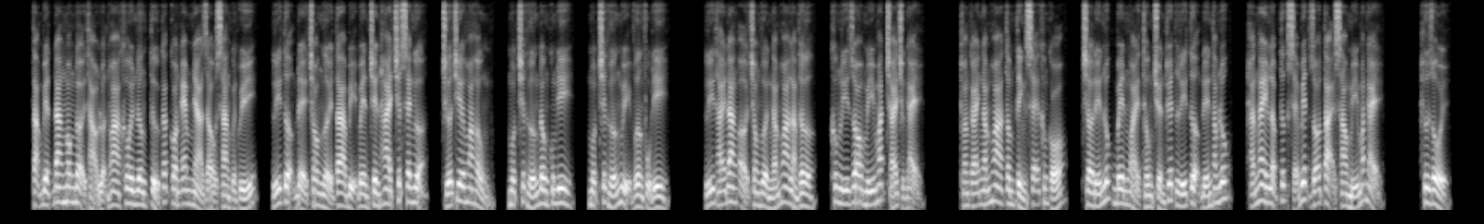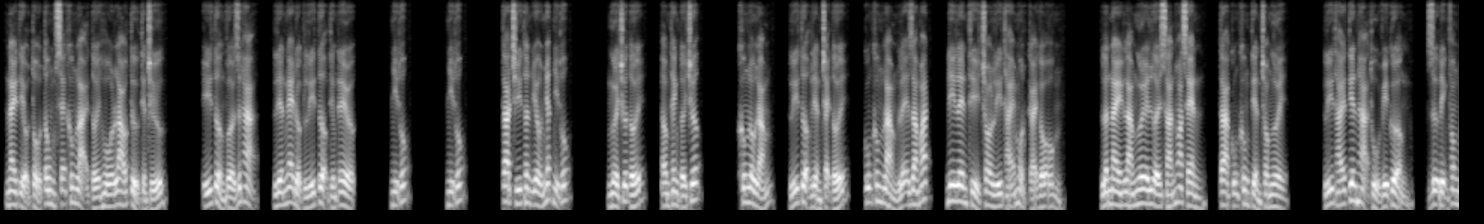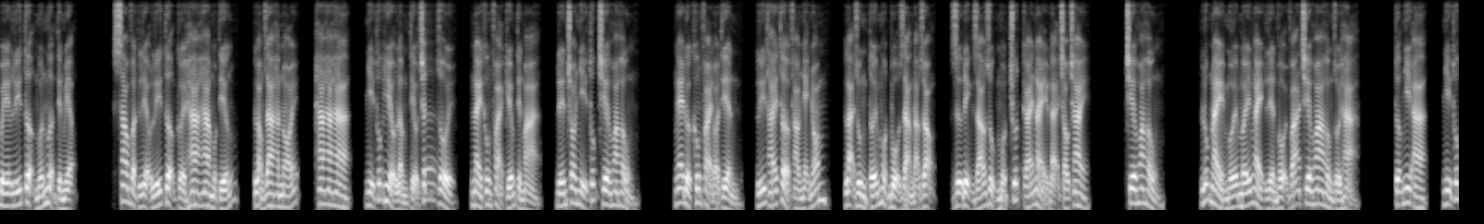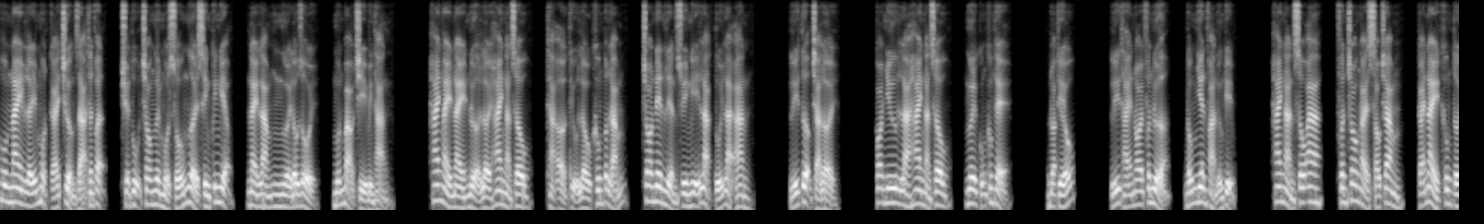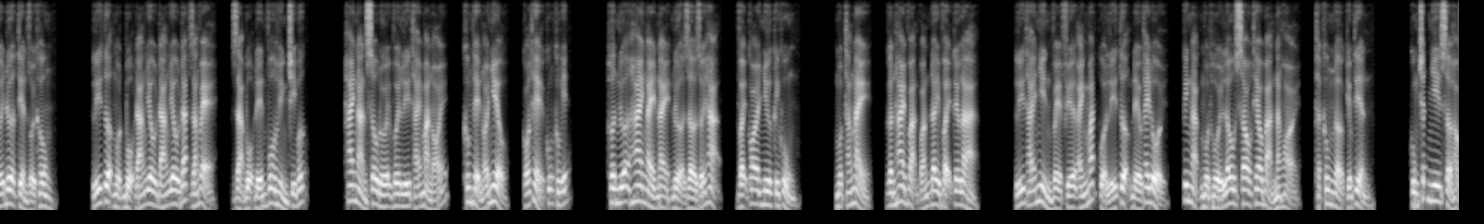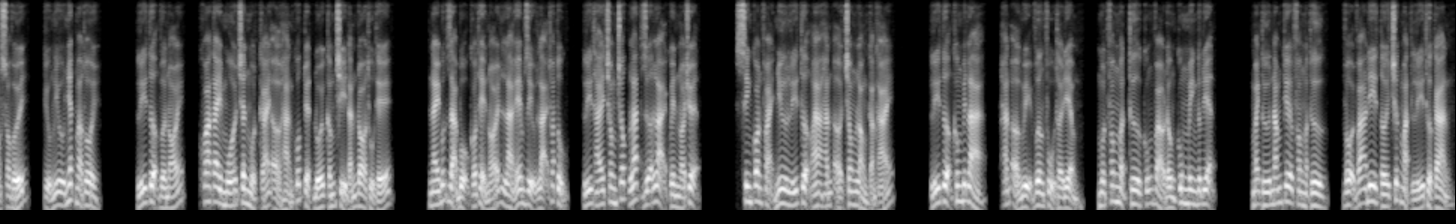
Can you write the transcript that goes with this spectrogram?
Tạm biệt đang mong đợi thảo luận hoa khôi nương tử các con em nhà giàu sang quyền quý, lý tượng để cho người ta bị bên trên hai chiếc xe ngựa, chứa chia hoa hồng, một chiếc hướng đông cung đi, một chiếc hướng ngụy vương phủ đi. Lý thái đang ở trong vườn ngắm hoa làm thơ không lý do mí mắt trái chực nhảy. Thoáng cái ngắm hoa tâm tình sẽ không có, chờ đến lúc bên ngoài thông truyền thuyết lý tượng đến thăm lúc, hắn ngay lập tức sẽ biết rõ tại sao mí mắt nhảy. Hư rồi, nay tiểu tổ tông sẽ không lại tới hố lao tử tiền chứ. Ý tưởng vừa dứt hạ, liền nghe được lý tượng tiếng tê ơ nhị thúc nhị thúc, ta trí thân yêu nhất nhị thúc. Người chưa tới, âm thanh tới trước. Không lâu lắm, lý tượng liền chạy tới, cũng không làm lễ ra mắt, đi lên thì cho lý thái một cái gấu ôm. Lần này làm ngươi lưới sán hoa sen, ta cũng không tiền cho ngươi. Lý thái tiên hạ thủ vi cường, dự định phong bế lý tượng muốn mượn tiền miệng sao vật liệu lý tượng cười ha ha một tiếng, lòng ra hắn nói, ha ha ha, nhị thúc hiểu lầm tiểu chất rồi, này không phải kiếm tiền mà, đến cho nhị thúc chia hoa hồng. Nghe được không phải đòi tiền, lý thái thở phào nhẹ nhõm, lại dùng tới một bộ giảng đạo giọng, dự định giáo dục một chút cái này đại cháu trai. Chia hoa hồng. Lúc này mới mấy ngày liền vội vã chia hoa hồng rồi hả? Tượng nhi à nhị thúc hôm nay lấy một cái trưởng giả thân phận, truyền thụ cho ngươi một số người sinh kinh nghiệm, này làm người đâu rồi, muốn bảo trì bình thản. Hai ngày này nửa lời hai ngàn sâu, thả ở tiểu lầu không tốt lắm, cho nên liền suy nghĩ lạc túi là an. Lý tượng trả lời coi như là hai ngàn sâu, ngươi cũng không thể. Đoạt thiếu. Lý thái nói phân nửa, đống nhiên phản ứng kịp. Hai ngàn sâu a, phân cho ngài sáu trăm, cái này không tới đưa tiền rồi không? Lý tượng một bộ đáng yêu đáng yêu đắt dáng vẻ, giả bộ đến vô hình chi bức. Hai ngàn sâu đối với lý thái mà nói, không thể nói nhiều, có thể cũng không ít. Hơn nữa hai ngày này nửa giờ giới hạn, vậy coi như kinh khủng. Một tháng này, gần hai vạn quán đây vậy kêu là. Lý thái nhìn về phía ánh mắt của lý tượng đều thay đổi, kinh ngạc một hồi lâu sau theo bản năng hỏi, thật không ngờ kiếm tiền. Cùng chất nhi sở học so với, kiểu như nhất mà thôi. Lý tượng vừa nói khoa tay múa chân một cái ở hàn quốc tuyệt đối cấm chỉ đắn đo thủ thế. Nay bức giả bộ có thể nói là êm dịu lại thoát tục, lý thái trong chốc lát giữa lại quên nói chuyện. Sinh con phải như lý tượng a, hắn ở trong lòng cảm khái. Lý tượng không biết là, hắn ở ngụy vương phủ thời điểm, một phong mật thư cũng vào đồng cung minh đức điện. Mạnh thứ năm kia phong mật thư, vội vã đi tới trước mặt lý thừa càn.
